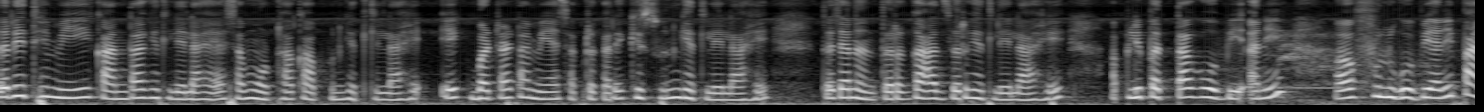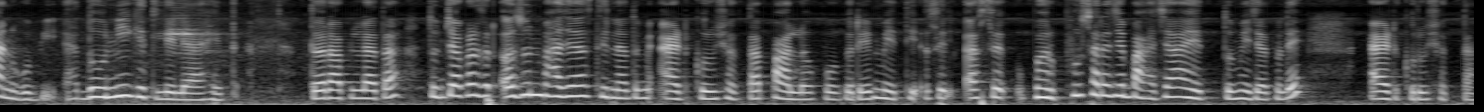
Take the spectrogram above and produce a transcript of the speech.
तर इथे मी कांदा घेतलेला आहे असा मोठा कापून घेतलेला आहे. एक बटाटा मी अशा प्रकारे खिसून घेतलेला आहे. त्याच्यानंतर गाजर घेतलेला आहे. आपली पत्तागोबी आणि फुलगोबी आणि पानगोबी ह्या दोन्ही घेतलेल्या आहेत. तर आपल्याला आता तुमच्याकडे जर अजून भाज्या असतील ना तुम्ही ॲड करू शकता. पालक वगैरे मेथी असेल असे भरपूर साऱ्या ज्या भाज्या आहेत तुम्ही ह्याच्यामध्ये ॲड करू शकता.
